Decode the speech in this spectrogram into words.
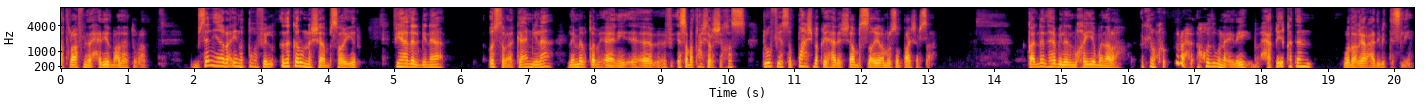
أطراف من الحديد بعضها تراب. بسنيا رأينا طفل ذكروا لنا شاب صغير في هذا البناء أسرة كاملة لم يبقى يعني آه، 17 شخص توفي 16 بقي هذا الشاب الصغير عمره 16 سنة. قال نذهب إلى المخيم ونراه. قلت لهم روح خذونا إليه حقيقة وضع غير عادي بالتسليم.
